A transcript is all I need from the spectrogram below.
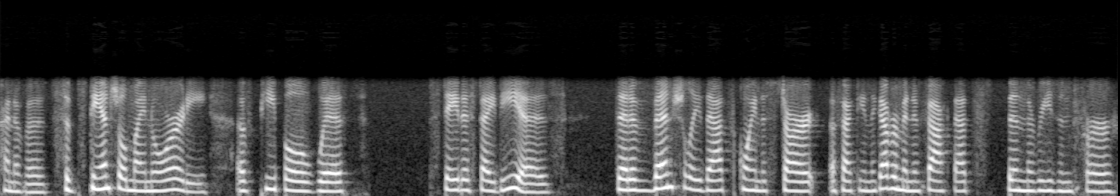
kind of a substantial minority of people with statist ideas, that eventually that's going to start affecting the government. In fact, that's been the reason for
